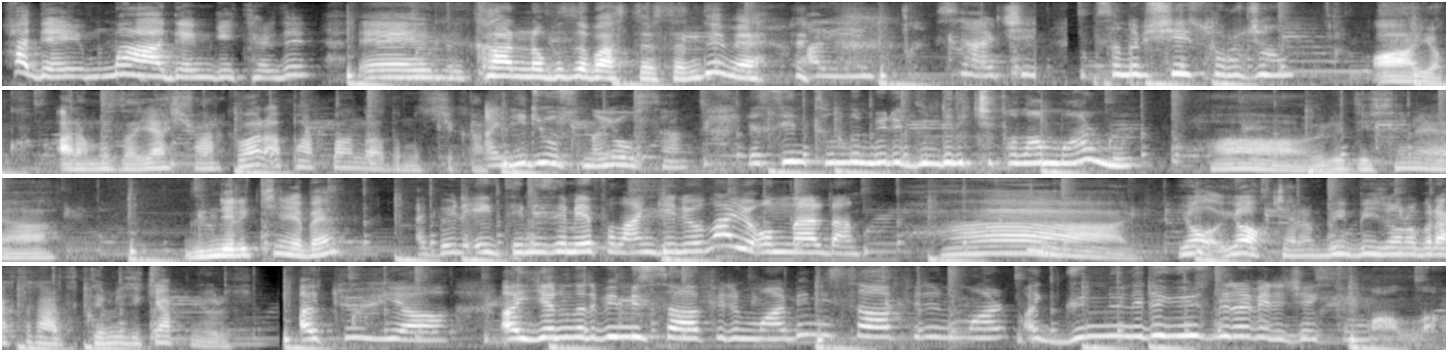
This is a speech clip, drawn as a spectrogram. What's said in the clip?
hadi madem getirdin ee, karnımızı bastırsın değil mi? Ay Serçe sana bir şey soracağım. Aa yok aramızda yaş farkı var apartmanda adımız çıkar. Ay ne diyorsun ayol sen? Ya senin tanıdığın böyle gündelikçi falan var mı? Ha öyle desene ya. Gündelikçi ne be? Ay böyle ev temizlemeye falan geliyorlar ya onlardan. Ha yok yok canım bi- biz onu bıraktık artık temizlik yapmıyoruz. Ay tüh ya. Ay yarınları bir misafirim var, bir misafirim var. Ay günlüğüne de 100 lira verecektim valla.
